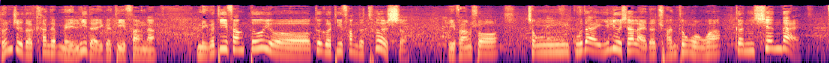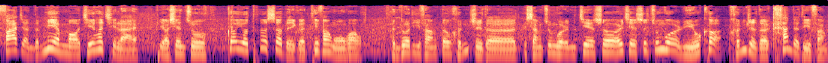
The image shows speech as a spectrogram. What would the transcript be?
很值得看的美丽的一个地方呢。每个地方都有各个地方的特色，比方说从古代遗留下来的传统文化跟现代。发展的面貌结合起来，表现出各有特色的一个地方文化。很多地方都很值得向中国人民介绍，而且是中国旅游客很值得看的地方。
